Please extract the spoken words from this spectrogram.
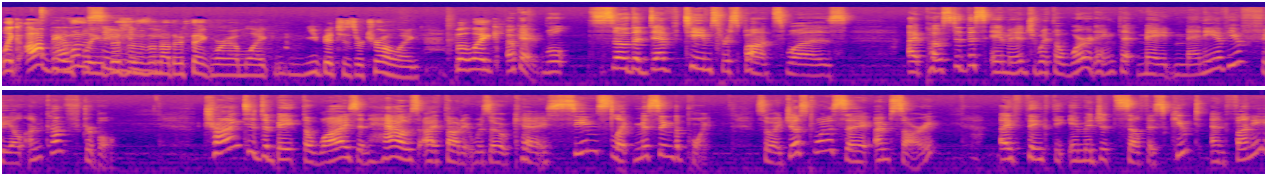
Like obviously this is another thing where I'm like you bitches are trolling. But like Okay, well, so the dev team's response was I posted this image with a wording that made many of you feel uncomfortable. Trying to debate the whys and hows I thought it was okay seems like missing the point. So I just want to say I'm sorry. I think the image itself is cute and funny,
